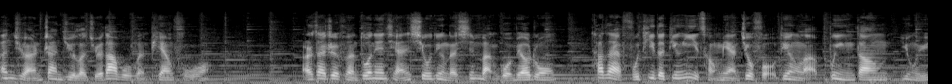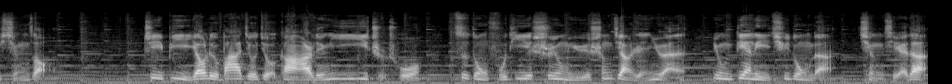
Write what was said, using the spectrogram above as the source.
安全占据了绝大部分篇幅，而在这份多年前修订的新版国标中。它在扶梯的定义层面就否定了不应当用于行走。GB 幺六八九九杠二零一一指出，自动扶梯适用于升降人员，用电力驱动的倾斜的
